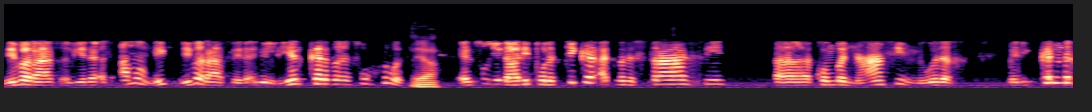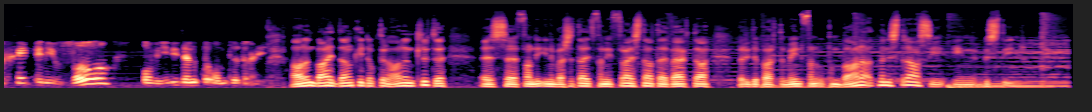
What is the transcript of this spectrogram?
nuwe raadslede is almal nie nuwe raadslede en die leerkurwe is so groot. Ja. Yeah. En so jy daardie politieke administrasie uh kombinasie nodig met die kindergeld en die wil om hierdie ding te om te dry. Halen baie dankie Dr. Halen Kloete is uh, van die Universiteit van die Vrystaat. Hy werk daar by die Departement van Openbare Administrasie en Bestuur.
